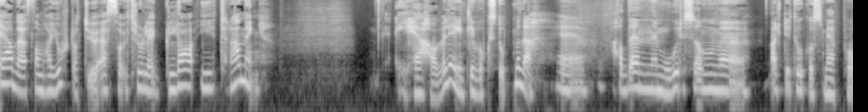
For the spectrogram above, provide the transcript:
er det som har gjort at du er så utrolig glad i trening? Jeg har vel egentlig vokst opp med det. Jeg hadde en mor som eh, alltid tok oss med på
